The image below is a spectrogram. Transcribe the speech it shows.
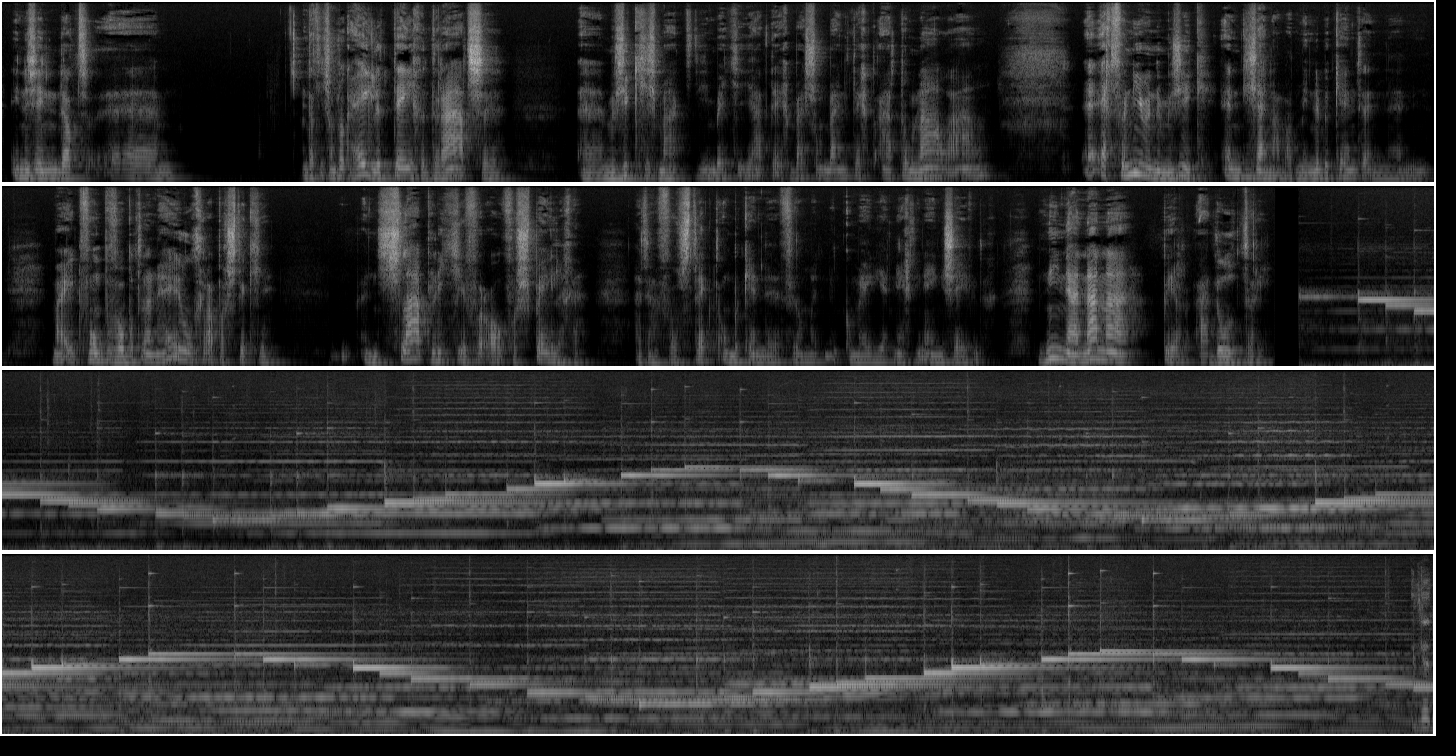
In de zin dat, uh, dat hij soms ook hele tegendraadse uh, muziekjes maakt, die een beetje ja, tegen, bij, soms bijna tegen het atonale aan. echt vernieuwende muziek. En die zijn dan wat minder bekend. En, en, maar ik vond bijvoorbeeld een heel grappig stukje, een slaapliedje voor overspeligen uit een volstrekt onbekende film een komedie uit 1971. Nina Nana per Adulteri.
